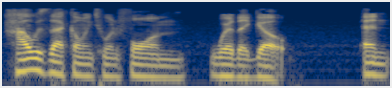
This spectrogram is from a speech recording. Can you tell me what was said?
how is that going to inform where they go? And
